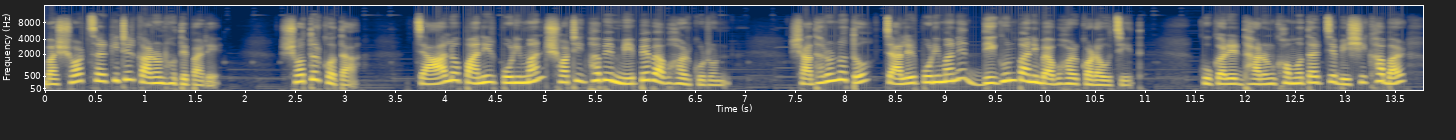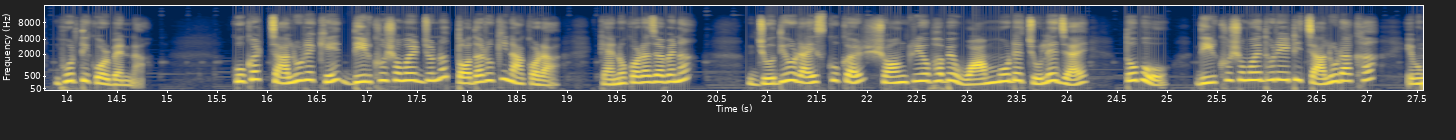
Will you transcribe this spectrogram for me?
বা শর্ট সার্কিটের কারণ হতে পারে। সতর্কতা, চাল ও পানির পরিমাণ সঠিকভাবে মেপে ব্যবহার করুন। সাধারণত চালের পরিমাণে দ্বিগুণ পানি ব্যবহার করা উচিত। কুকারের ধারণ ক্ষমতার চেয়ে বেশি খাবার ভর্তি করবেন না। কুকার চালু রেখে দীর্ঘ সময়ের জন্য তদারকি না করা কেন করা যাবে না? যদিও রাইস কুকার স্বয়ংক্রিয়ভাবে ওয়াম মোডে চলে যায়, তবুও দীর্ঘ সময় ধরে এটি চালু রাখা এবং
